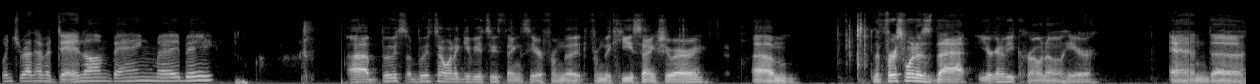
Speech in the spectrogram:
Wouldn't you rather have a day long bang, maybe? uh, boots, uh, boots. I want to give you two things here from the from the Ki Sanctuary. Um, the first one is that you're going to be Chrono here, and uh,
